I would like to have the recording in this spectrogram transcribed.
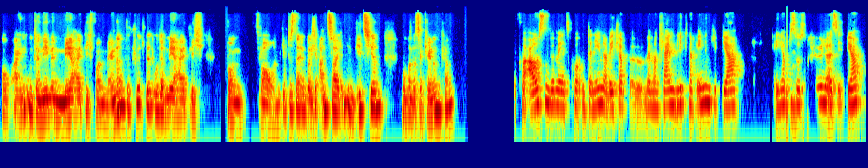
ob ein Unternehmen mehrheitlich von Männern geführt wird oder mehrheitlich von Frauen? Gibt es da irgendwelche Anzeichen, Indizien, wo man das erkennen kann? Vor außen würde man jetzt Unternehmen, aber ich glaube, wenn man einen kleinen Blick nach innen gibt, ja, ich habe so das Gefühl, also ja,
